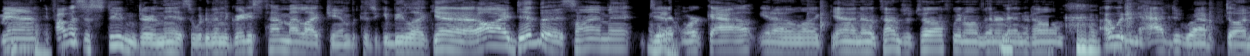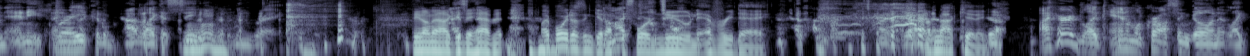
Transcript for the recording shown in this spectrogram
Man, if I was a student during this, it would have been the greatest time of my life, Jim, because you could be like, yeah, oh, I did the assignment, didn't work out. You know, like, yeah, I know times are tough. We don't have internet at home. I wouldn't have had to have done anything. I Right. could have got like a C. It would have been great. They don't know how I good they have it. My boy doesn't get up I before still noon every day. Yeah. I'm not kidding. Yeah. I heard like Animal Crossing going at like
